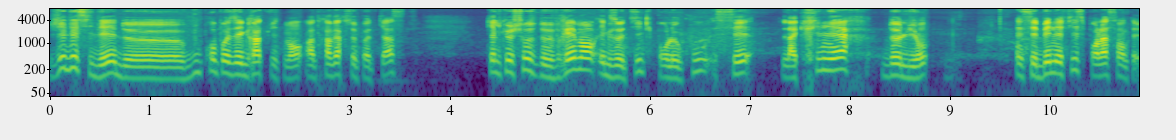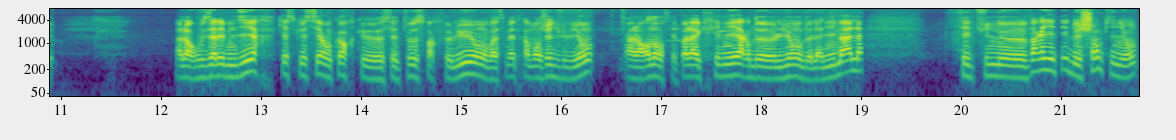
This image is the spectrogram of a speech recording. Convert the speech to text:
j'ai décidé de vous proposer gratuitement à travers ce podcast quelque chose de vraiment exotique pour le coup, c'est la crinière de lion et ses bénéfices pour la santé. Alors vous allez me dire, qu'est-ce que c'est encore que cette chose farfelue? On va se mettre à manger du lion. Alors non, c'est pas la crinière de lion de l'animal, c'est une variété de champignons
